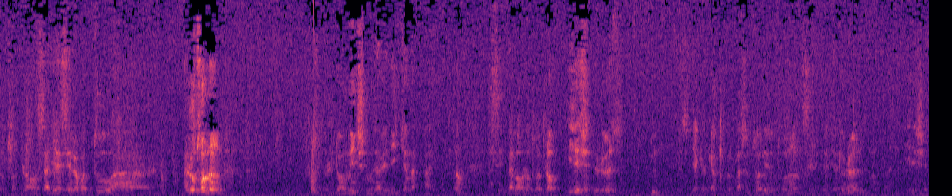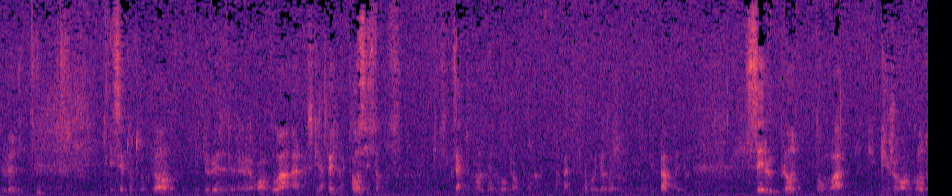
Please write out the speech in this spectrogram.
L'autre plan, ça y est, c'est le retour à, à l'autre monde. dont Nietzsche nous avait dit qu'il n'y en a pas. Non, c'est d'abord l'autre plan, il est chez Deleuze. Mm. S'il y a quelqu'un qui ne peut pas soupçonner l'autre monde, bien Deleuze. Il est chez Deleuze. Et cet autre plan, Deleuze renvoie à ce qu'il appelle la consistance. C'est exactement le même mot que l'emploi. Au départ, d'ailleurs. C'est le plan, pour moi, que, que je rencontre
